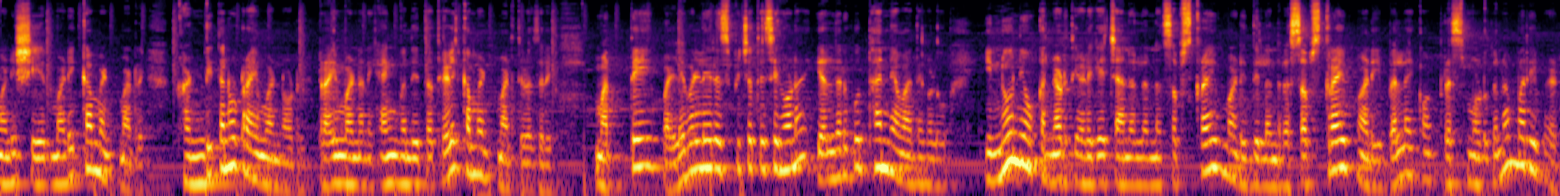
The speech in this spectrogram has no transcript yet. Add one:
ಮಾಡಿ ಶೇರ್ ಮಾಡಿ ಕಮೆಂಟ್ ಮಾಡಿರಿ. ಖಂಡಿತನೂ ಟ್ರೈ ಮಾಡಿ ನೋಡಿರಿ. ಟ್ರೈ ಮಾಡಿ ನನಗೆ ಹೆಂಗೆ ಬಂದಿತ್ತು ಅಂತ ಹೇಳಿ ಕಮೆಂಟ್ ಮಾಡಿ ತಿಳಿಸ್ರಿ. ಮತ್ತೆ ಒಳ್ಳೆ ಒಳ್ಳೆ ರೆಸಿಪಿ ಜೊತೆ ಸಿಗೋಣ. ಎಲ್ಲರಿಗೂ ಧನ್ಯವಾದಗಳು. ಇನ್ನೂ ನೀವು ಕನ್ನಡತಿ ಅಡುಗೆ ಚಾನಲನ್ನು ಸಬ್ಸ್ಕ್ರೈಬ್ ಮಾಡಿದ್ದಿಲ್ಲ ಅಂದ್ರೆ ಸಬ್ಸ್ಕ್ರೈಬ್ ಮಾಡಿ ಬೆಲ್ ಐಕಾನ್ ಪ್ರೆಸ್ ಮಾಡೋದನ್ನು ಮರಿಬೇಡ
